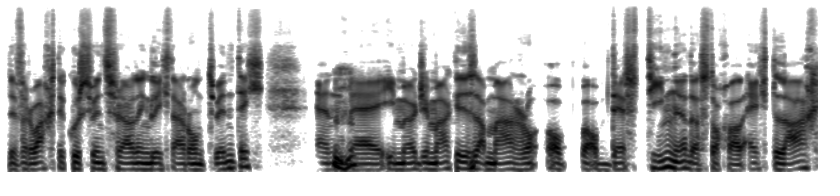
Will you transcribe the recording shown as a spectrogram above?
de verwachte koerswinstverhouding ligt daar rond 20. En mm -hmm. bij emerging markets is dat maar op, op 13. Hè. Dat is toch wel echt laag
